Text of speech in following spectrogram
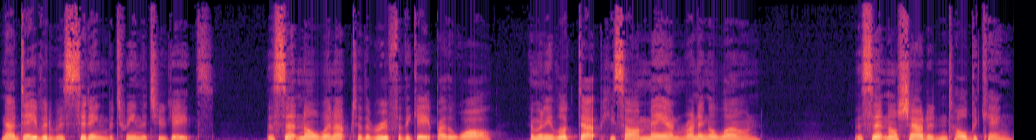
Now David was sitting between the two gates. The sentinel went up to the roof of the gate by the wall, and when he looked up, he saw a man running alone. The sentinel shouted and told the king.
